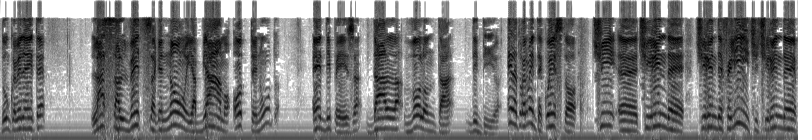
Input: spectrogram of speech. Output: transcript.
Dunque vedete, la salvezza che noi abbiamo ottenuto è dipesa dalla volontà di Dio. E naturalmente questo ci, eh, ci, rende, ci rende, felici, ci rende,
